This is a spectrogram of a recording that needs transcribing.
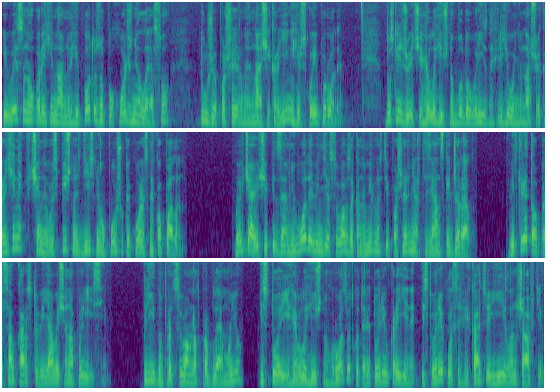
і висунув оригінальну гіпотезу походження лесу, дуже поширеної в нашій країні гірської породи. Досліджуючи геологічну будову різних регіонів нашої країни, вчений успішно здійснював пошуки корисних копалин. Вивчаючи підземні води, він з'ясував закономірності поширення артезіанських джерел. Відкрито описав карстові явища на Поліссі. Плідно працював над проблемою історії геологічного розвитку території України і створив класифікацію її ландшафтів.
